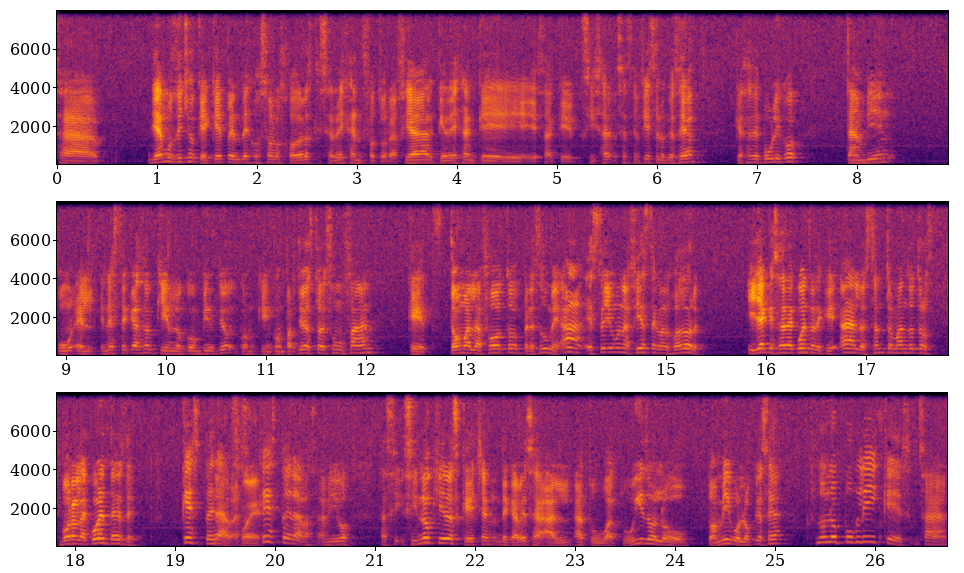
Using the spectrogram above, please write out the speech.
ya hemos dicho que qué pendejos son los jugadores que se dejan fotografiar, que dejan que, o sea, que si se hacen fiesta lo que sea, que se hace público, también en este caso quien lo convirtió, con quien compartió esto es un fan que toma la foto, presume, ah, estoy en una fiesta con el jugador. Y ya que se da cuenta de que, ah, lo están tomando otros, borra la cuenta, es de, ¿qué esperabas? ¿Qué esperabas, amigo? O sea, si, si, no quieres que echen de cabeza al, a, tu, a tu ídolo, tu amigo, lo que sea, pues no lo publiques. O sea,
